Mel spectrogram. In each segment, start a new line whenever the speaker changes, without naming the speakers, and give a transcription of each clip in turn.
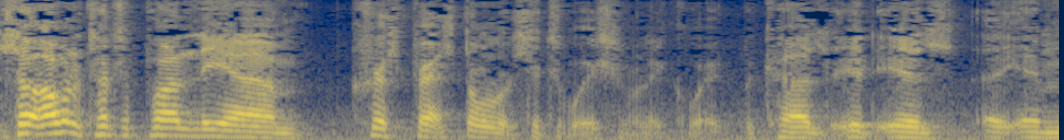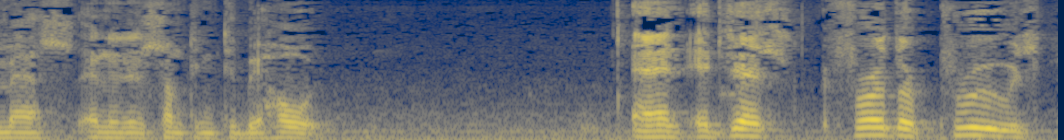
so I want to touch upon the um, Chris Pratt Star situation really quick because it is a, a mess and it is something to behold, and it just further proves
